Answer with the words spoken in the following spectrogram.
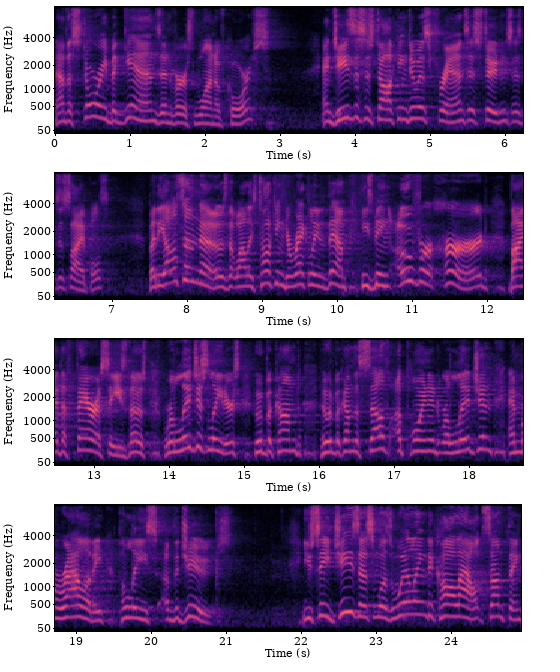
Now, the story begins in verse 1, of course, and Jesus is talking to his friends, his students, his disciples. But he also knows that while he's talking directly to them, he's being overheard by the Pharisees, those religious leaders who had become, who had become the self appointed religion and morality police of the Jews. You see, Jesus was willing to call out something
